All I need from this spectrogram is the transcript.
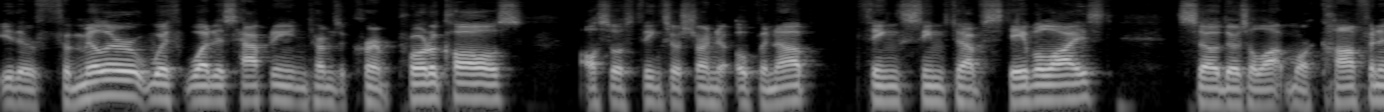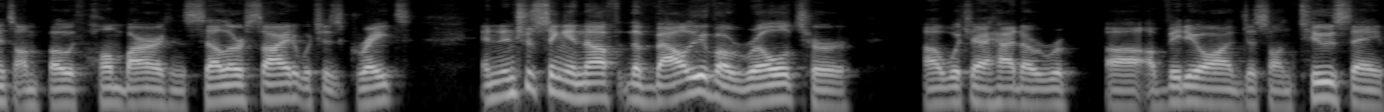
either familiar with what is happening in terms of current protocols. Also, things are starting to open up. Things seem to have stabilized. So there's a lot more confidence on both home buyers and seller side, which is great. And interesting enough, the value of a realtor, uh, which I had a, uh, a video on just on Tuesday,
